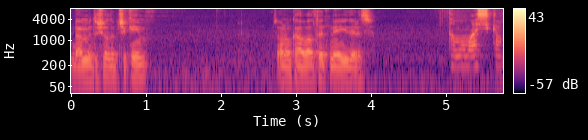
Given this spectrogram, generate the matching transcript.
Ben bir duş alıp çıkayım. Sonra kahvaltı etmeye gideriz. Tamam aşkım.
